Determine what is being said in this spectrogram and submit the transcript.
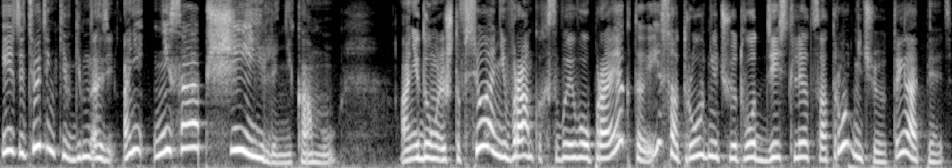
И эти тетеньки в гимназии, они не сообщили никому. Они думали, что все, они в рамках своего проекта и сотрудничают. Вот 10 лет сотрудничают, и опять.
